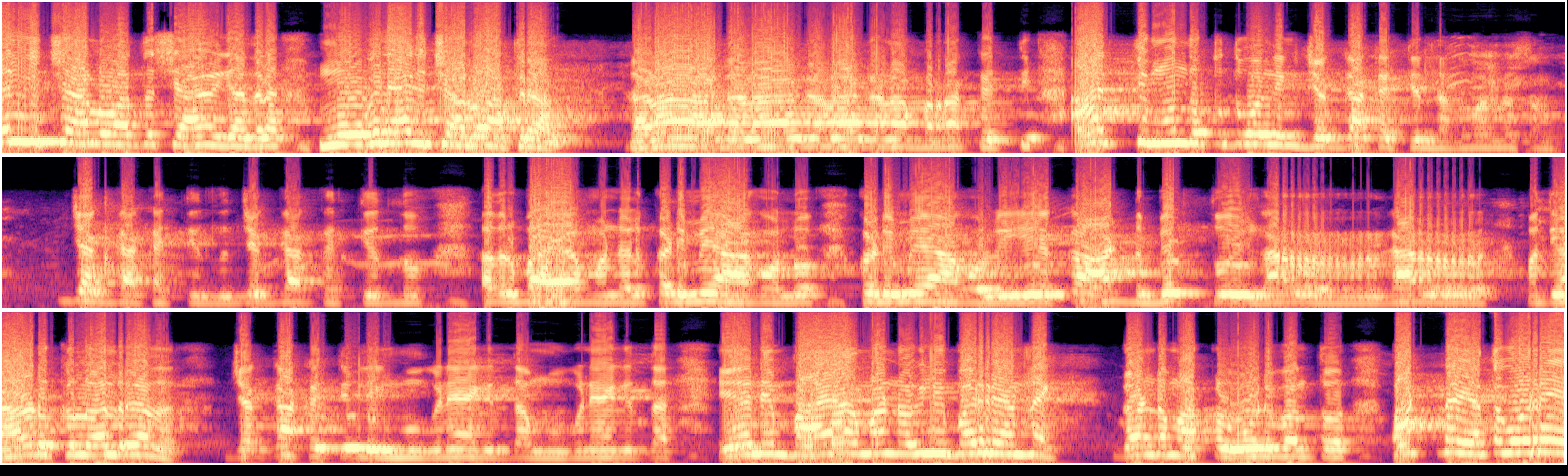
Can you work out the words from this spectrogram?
ಎಲ್ಲಿ ಚಾಲು ಆತ ಶಾವಿಗೆ ಅಂದ್ರ ಮೂಗನ್ಯಾಗ ಚಾಲು ಆತ್ರ. ಗಣ ಗಣ ಗಣ ಗಣ ಬರಾಕತ್ತಿ. ಅತ್ತಿ ಮುಂದೆ ಕುತ್ಕೊಂಡು ಹಿಂಗ್ ಜಗ್ಗಾಕತ್ತಿದ್ದ ಅದು ಒಂದು ಸಲ ಜಗ್ಗಾಕತ್ತಿದ್ಲು ಜಗ್ಗಾಕತ್ತಿದ್ಲು ಅದ್ರ ಬಾಯ ಮಣ್ಣಲ್ಲಿ ಕಡಿಮೆ ಆಗೋಲು ಕಡಿಮೆ ಆಗೋಲು, ಏಕ ಅಡ್ಡ ಬೆತ್ತು, ಹಿಂಗ ಗರ್ರ ಗರ್ರ ಮತ್ ಎರಡು ಕಿಲೋ ಅಲ್ರಿ ಅದು. ಜಗ್ಗಾಕತ್ತಿದ್ಲು ಹಿಂಗ್ ಮುಗಣೆ ಆಗಿದ್ದ ಏ, ನಿಮ್ ಬಾಯ ಮಣ್ಣು ಹೋಗ್ಲಿ, ಬರ್ರಿ ಅಂದ್ಲಕ್ ಗಂಡು ಮಕ್ಕಳು ಓಡಿ ಬಂತು. ಪಟ್ನ ಎತ್ಕೋರಿ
